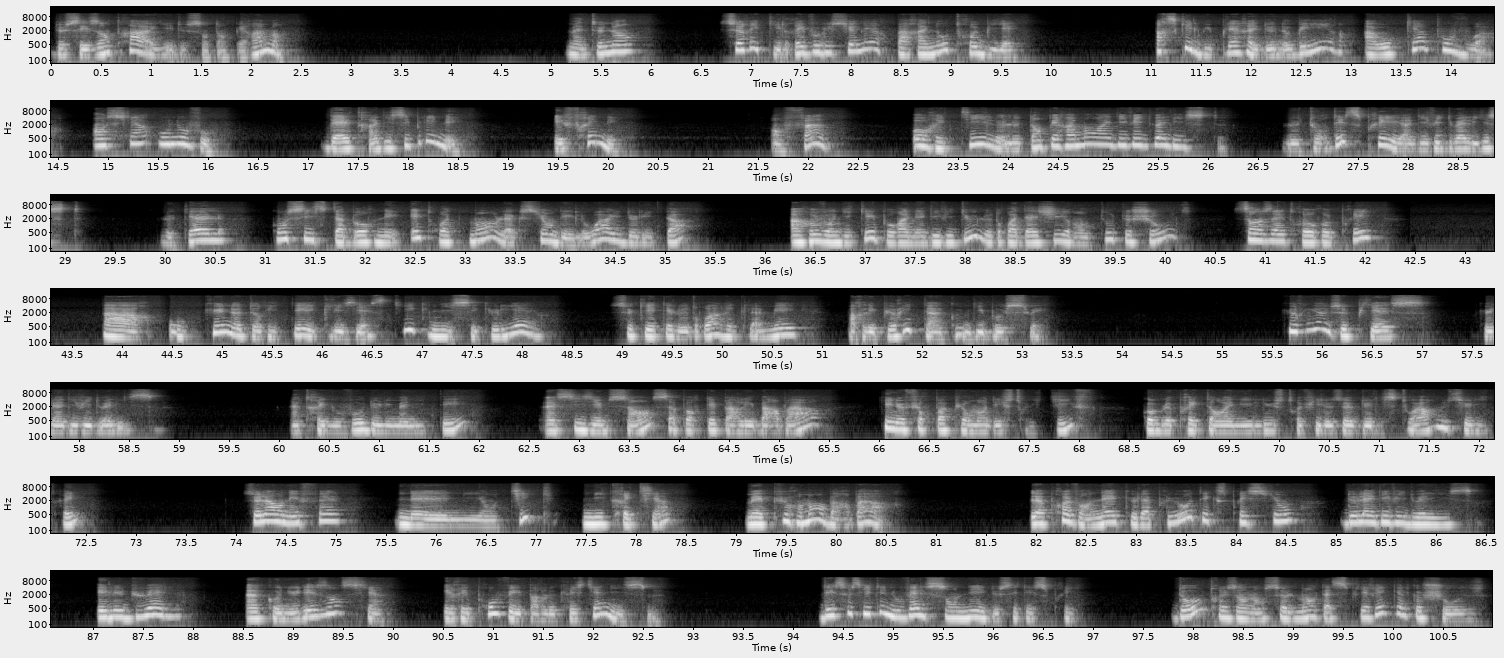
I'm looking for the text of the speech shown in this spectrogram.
de ses entrailles et de son tempérament. Maintenant, serait-il révolutionnaire par un autre biais? Parce qu'il lui plairait de n'obéir à aucun pouvoir, ancien ou nouveau d'être indiscipliné, effréné. Enfin, aurait-il le tempérament individualiste, le tour d'esprit individualiste, lequel consiste à borner étroitement l'action des lois et de l'État, à revendiquer pour un individu le droit d'agir en toutes choses sans être repris par aucune autorité ecclésiastique ni séculière, ce qui était le droit réclamé par les puritains, comme dit Bossuet. Curieuse pièce que l'individualisme. Un trait nouveau de l'humanité, un sixième sens apporté par les barbares, qui ne furent pas purement destructifs, comme le prétend un illustre philosophe de l'histoire, M. Littré. Cela, en effet, n'est ni antique, ni chrétien, mais purement barbare. La preuve en est que la plus haute expression de l'individualisme est le duel, inconnu des anciens et réprouvé par le christianisme. Des sociétés nouvelles sont nées de cet esprit. D'autres en ont seulement aspiré quelque chose.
